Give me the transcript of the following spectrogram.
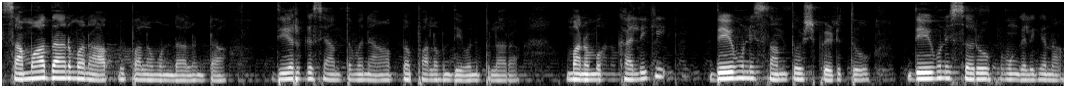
సమాధానం అనే ఆత్మఫలం ఉండాలంట దీర్ఘశాంతం అనే ఆత్మఫలం దేవుని పిల్లారా మనము కలిగి దేవుని సంతోషపెడుతూ దేవుని స్వరూపం కలిగిన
